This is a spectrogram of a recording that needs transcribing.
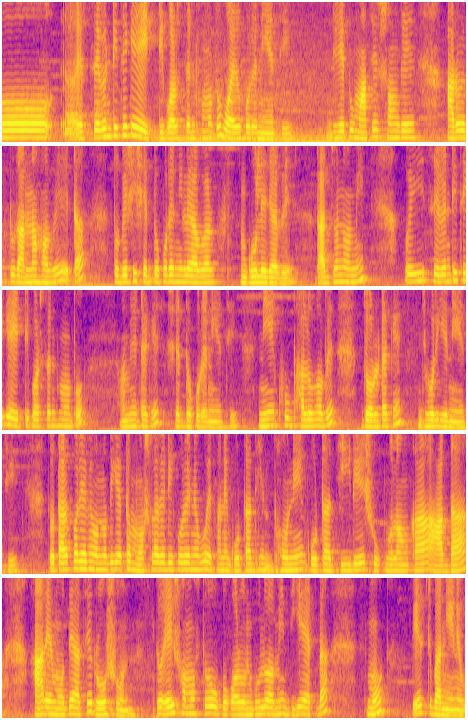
সেভেন্টি থেকে এইট্টি পারসেন্ট মতো বয়েল করে নিয়েছি। যেহেতু মাছের সঙ্গে আরও একটু রান্না হবে এটা, তো বেশি সেদ্ধ করে নিলে আবার গলে যাবে। তার জন্য আমি ওই সেভেন্টি থেকে এইট্টি পারসেন্ট মতো আমি এটাকে সেদ্ধ করে নিয়েছি। নিয়ে খুব ভালোভাবে জলটাকে ঝরিয়ে নিয়েছি। তো তারপরে আমি অন্যদিকে একটা মশলা রেডি করে নেব। এখানে গোটা ধনে, গোটা জিরে, শুকনো লঙ্কা, আদা, আর এর মধ্যে আছে রসুন। তো এই সমস্ত উপকরণগুলো আমি দিয়ে একটা স্মুথ পেস্ট বানিয়ে নেব।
